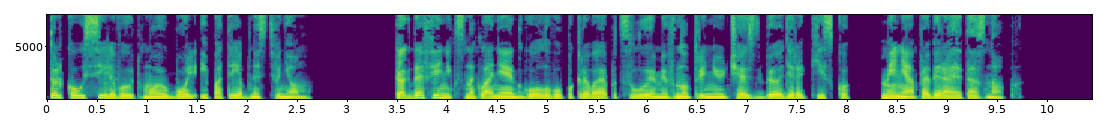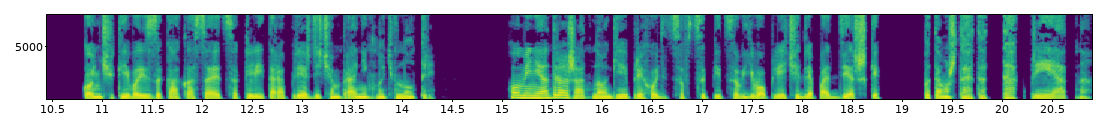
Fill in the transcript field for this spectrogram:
только усиливают мою боль и потребность в нем. Когда Феникс наклоняет голову, покрывая поцелуями внутреннюю часть бедер и киску, меня пробирает озноб. Кончик его языка касается клитора, прежде чем проникнуть внутрь. У меня дрожат ноги, и приходится вцепиться в его плечи для поддержки, потому что это так приятно.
